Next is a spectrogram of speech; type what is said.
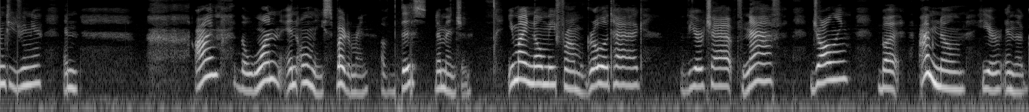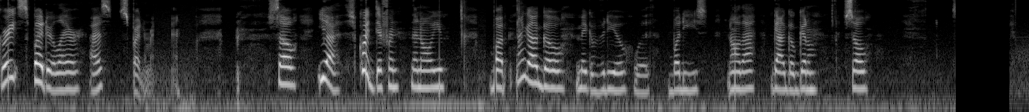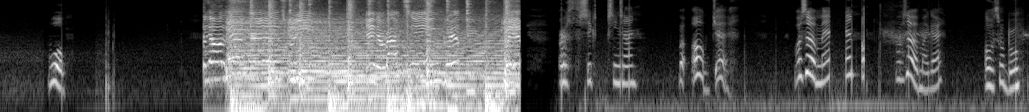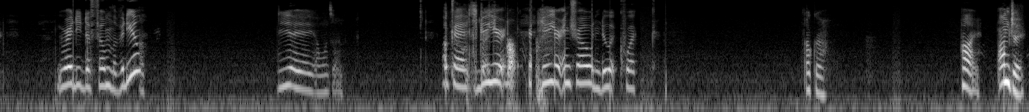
VMT Jr. and I'm the one and only Spider-Man of this dimension. You might know me from Gorilla Tag, VRChat, FNAF, Jawling, but I'm known here in the Great Spider Lair as Spider-Man. So, yeah, it's quite different than all you. But I gotta go make a video with buddies and all that. Gotta go get them. So, whoa. Earth 69. But, oh, Jay. What's up, man? What's up, my guy? Oh, what's up, bro? You ready to film the video? Yeah, yeah, yeah. One second. Okay, do your do your intro and do it quick. Okay. Hi, I'm Jay.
